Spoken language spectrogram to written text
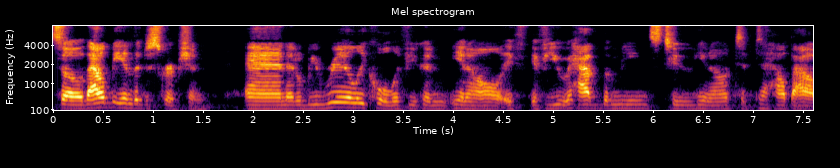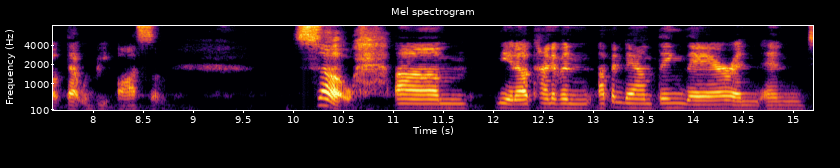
so that'll be in the description. And it'll be really cool if you can you know if if you have the means to you know to, to help out that would be awesome. So um you know kind of an up and down thing there and and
